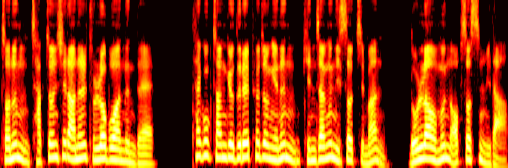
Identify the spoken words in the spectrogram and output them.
저는 작전실 안을 둘러보았는데 태국 장교들의 표정에는 긴장은 있었지만 놀라움은 없었습니다.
